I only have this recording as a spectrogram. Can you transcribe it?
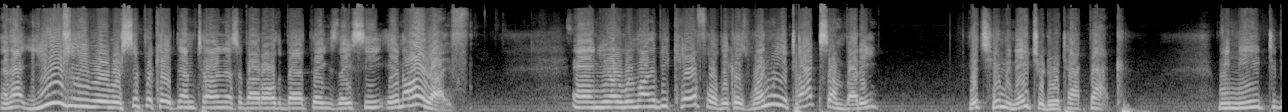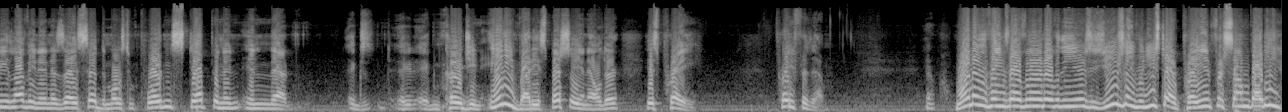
and that usually will reciprocate them telling us about all the bad things they see in our life. And you know, we want to be careful because when we attack somebody, it's human nature to attack back. We need to be loving. And as I said, the most important step in, in, in that ex- encouraging anybody, especially an elder, is pray. Pray for them. You know, one of the things I've learned over the years is usually when you start praying for somebody,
